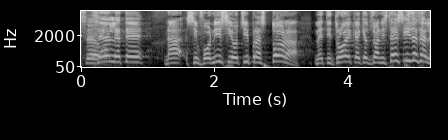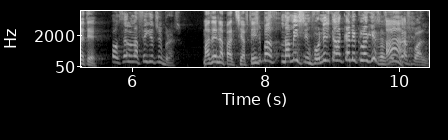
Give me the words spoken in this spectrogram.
Θέλετε να συμφωνήσει ο Τσίπρας τώρα με την Τρόικα και τους δανειστές ή δεν θέλετε; Όχι, θέλω να φύγει ο Τσιπράς. Μα δεν είναι απάντηση αυτή. Να μην συμφωνήσει και να κάνει εκλογές. Σας Α, άλλο.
